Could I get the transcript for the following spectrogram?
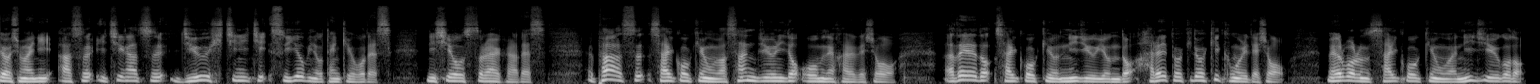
ではおしまいに明日1月17日水曜日の天気予報です。西オーストラリアからです。パース最高気温は32度おおむね晴れでしょう。アデレード最高気温24度晴れ時々曇りでしょう。メルボルン最高気温は25度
